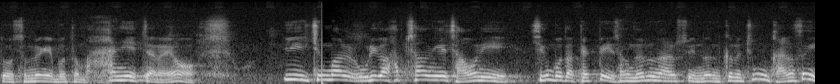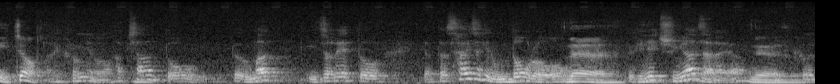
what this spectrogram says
또 선명회부터 많이 했잖아요. 이 정말 우리가 합창의 자원이 지금보다 100배 이상 늘어날 수 있는 그런 충분 가능성이 있죠. 아니, 그럼요. 합창은 또, 또 음악 이전에 또 어떤 사회적인 운동으로 네. 굉장히 중요하잖아요. 네. 그래서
